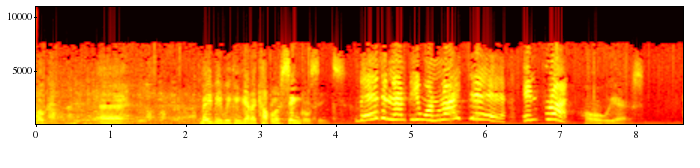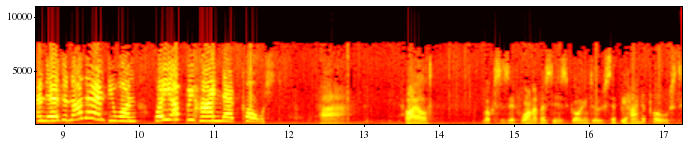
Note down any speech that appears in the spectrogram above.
Look, uh, maybe we can get a couple of single seats. There's an empty one right there in front. Oh, yes. And there's another empty one way up behind that post. Ah. Well, looks as if one of us is going to sit behind a post.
